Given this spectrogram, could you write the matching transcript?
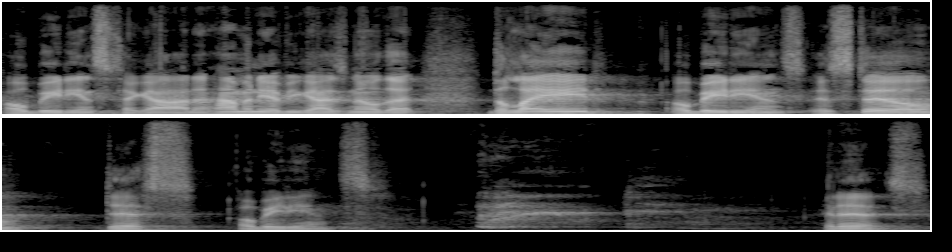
obedience to God. And how many of you guys know that delayed obedience is still disobedience? It is.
